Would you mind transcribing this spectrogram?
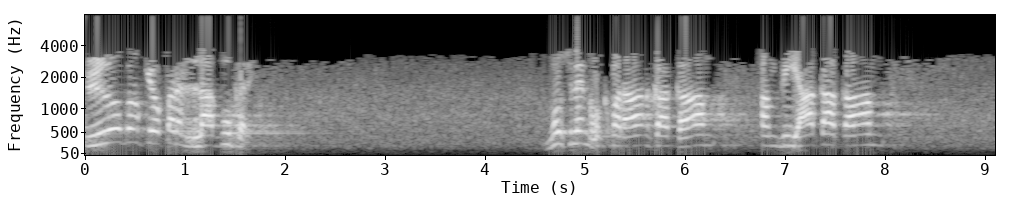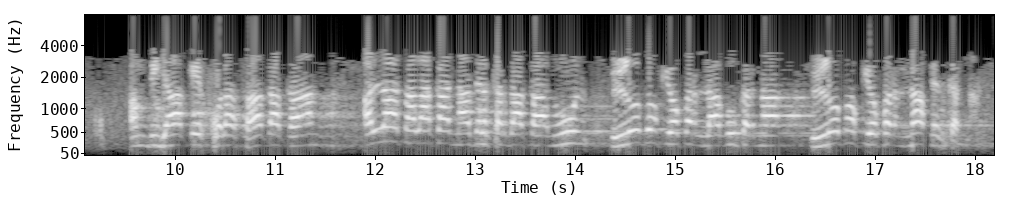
لوگوں کے اوپر لاگو کرے۔ مسلم حکمران کا کام، انبیاء کا کام، انبیاء کے خلاصہ کا کام، اللہ تعالیٰ کا نازل کردہ قانون لوگوں کے اوپر لاگو کرنا، لوگوں کے اوپر نافذ کرنا۔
